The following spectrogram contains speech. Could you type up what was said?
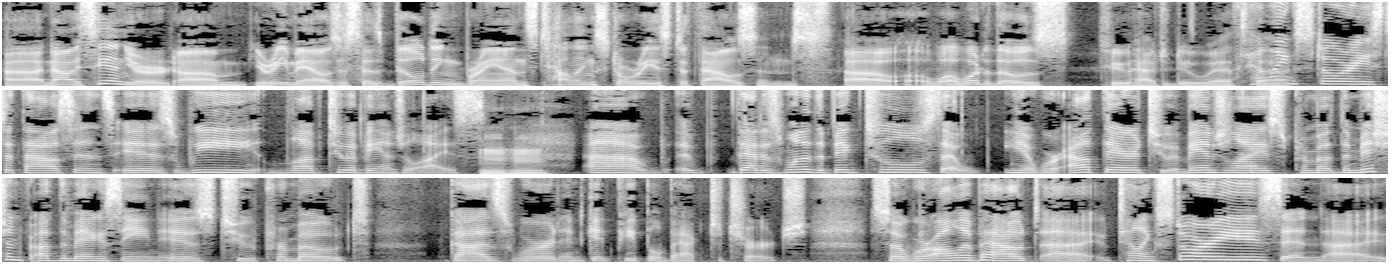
Uh, now I see on your um, your emails it says building brands, telling stories to thousands. Uh, what what do those two have to do with? Telling uh, stories to thousands is we love to evangelize. Mm-hmm. Uh, that is one of the big tools that you know we're out there to evangelize, promote. The mission of the magazine is to promote God's word and get people back to church. So we're all about uh, telling stories and. Uh,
